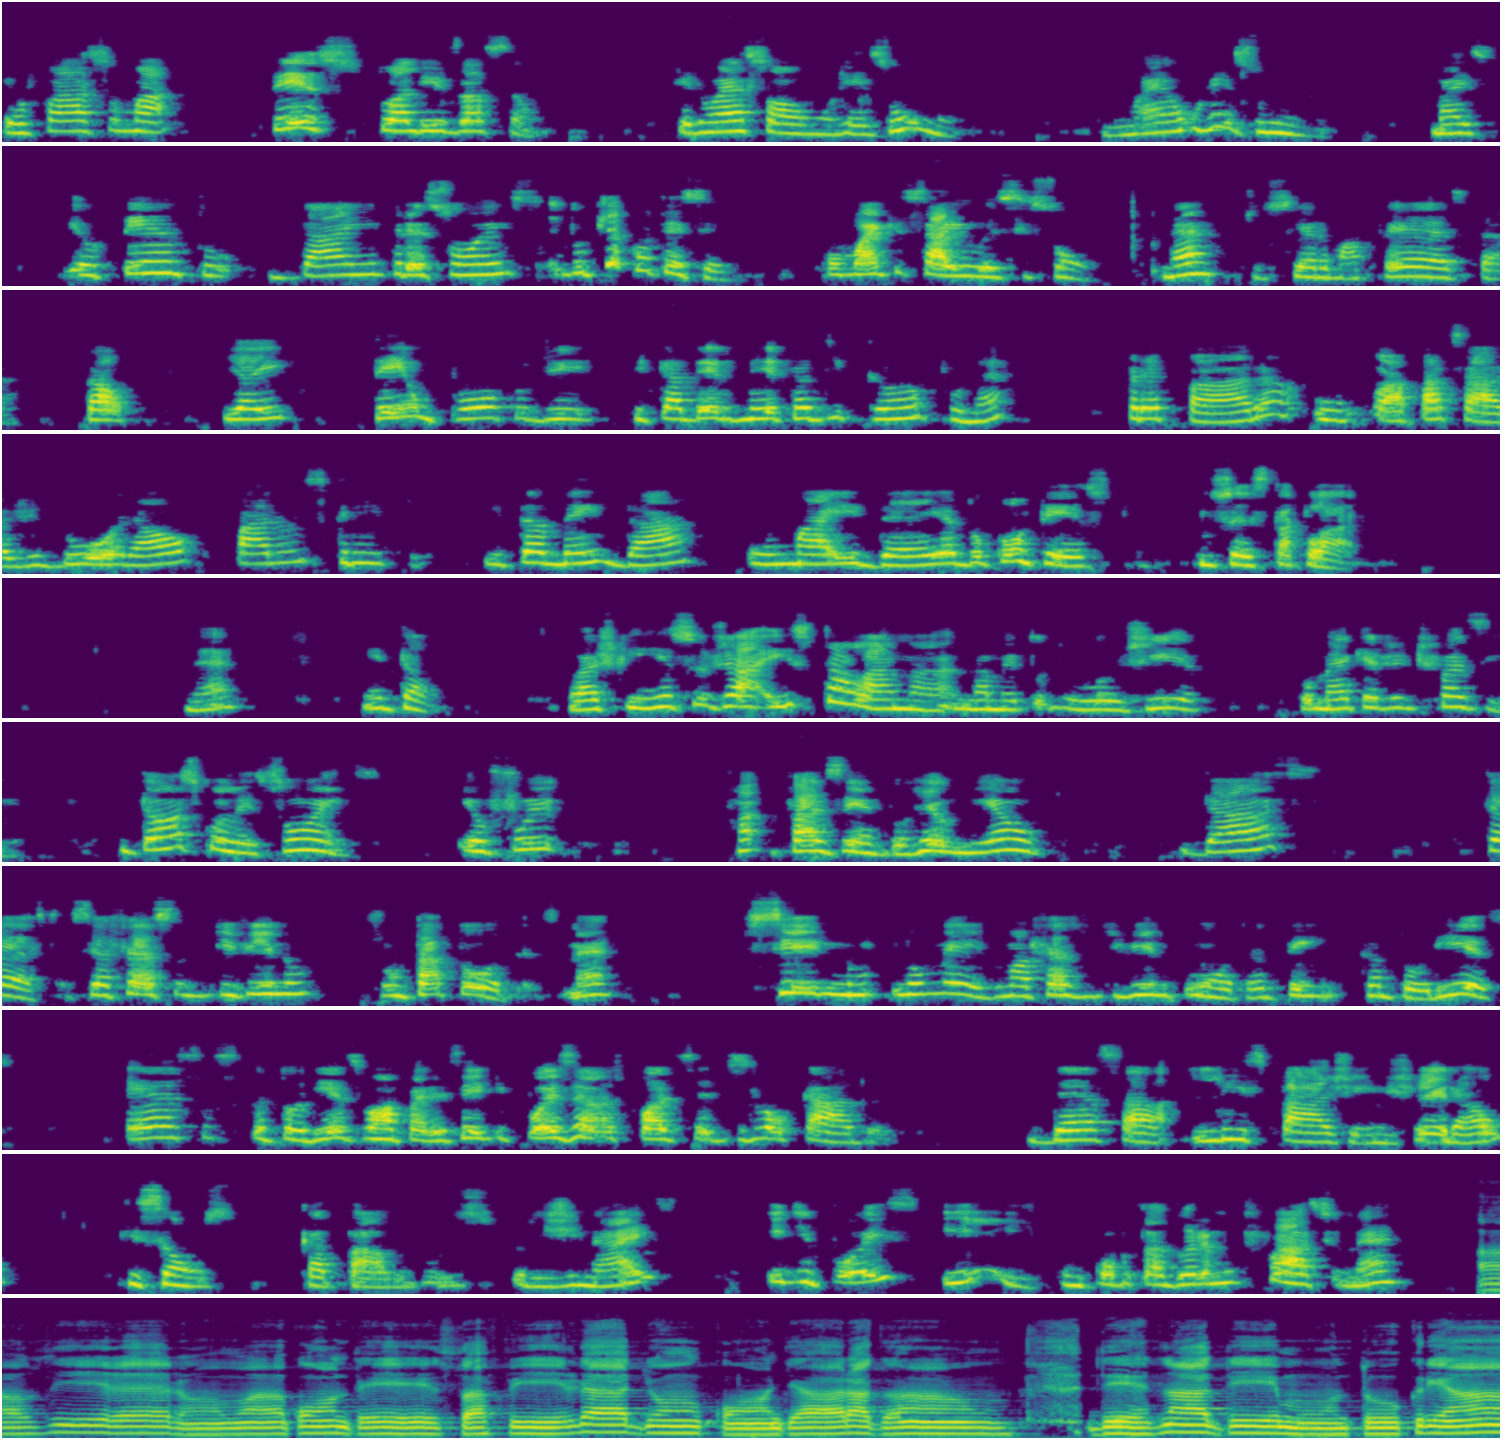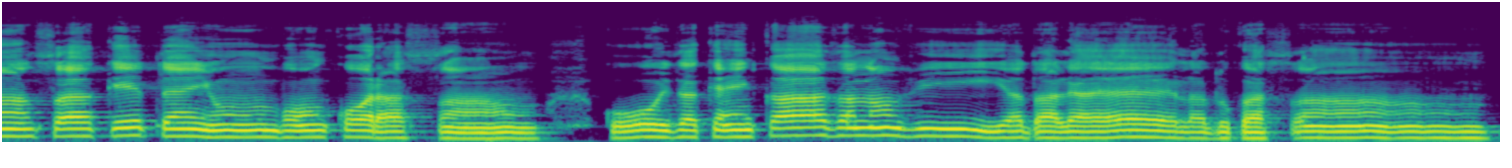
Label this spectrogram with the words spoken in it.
Eu faço uma textualização, que não é só um resumo, não é um resumo, mas eu tento dar impressões do que aconteceu, como é que saiu esse som, né? Se era uma festa, tal. E aí tem um pouco de, de caderneta de campo, né? Prepara o, a passagem do oral para o escrito e também dá uma ideia do contexto. Não sei se está claro. Né? Então, eu acho que isso já está lá na, na metodologia, como é que a gente fazia. Então, as coleções, eu fui fa fazendo reunião das festas. Se a festa do divino, juntar todas, né? Se no, no meio de uma festa do divino com outra tem cantorias, essas cantorias vão aparecer e depois elas podem ser deslocadas dessa listagem geral, que são os catálogos originais, e depois, e com computador é muito fácil, né? Alzira era uma condessa, filha de um conde Aragão, desde muito criança que tem um bom coração, coisa que em casa não via, dar a ela educação.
